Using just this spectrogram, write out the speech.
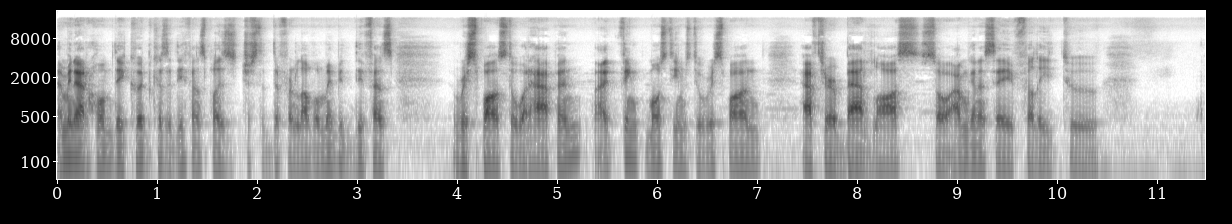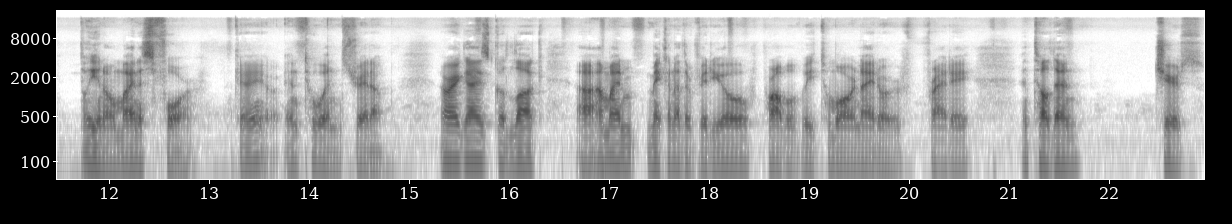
I mean, at home they could because the defense plays just a different level. Maybe the defense responds to what happened. I think most teams do respond after a bad loss. So I'm gonna say Philly to, you know, minus four, okay, and to win straight up. All right, guys. Good luck. Uh, I might make another video probably tomorrow night or Friday. Until then, cheers.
